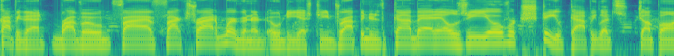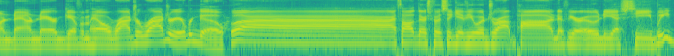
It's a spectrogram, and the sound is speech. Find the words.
Copy that. Bravo 5 Foxtrot. We're gonna ODST drop into the combat LZ over. Do you copy? Let's jump on down there. Give them hell. Roger, roger. Here we go. Ah, I thought they're supposed to give you a drop pod if you're ODST. We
